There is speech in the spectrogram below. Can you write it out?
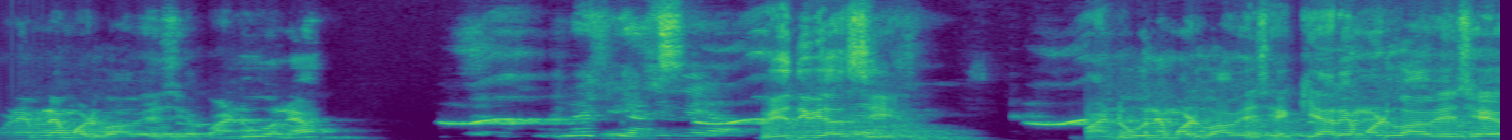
કોણ એમને મળવા આવે છે પાંડવોને. વેદવ્યાસજી. પાંડવોને મળવા આવે છે. ક્યારે મળવા આવે છે?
